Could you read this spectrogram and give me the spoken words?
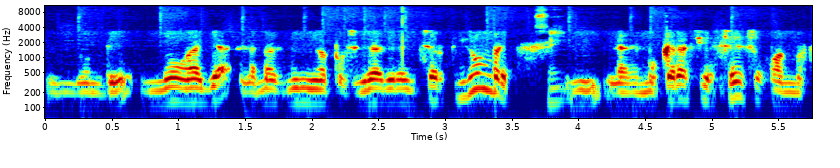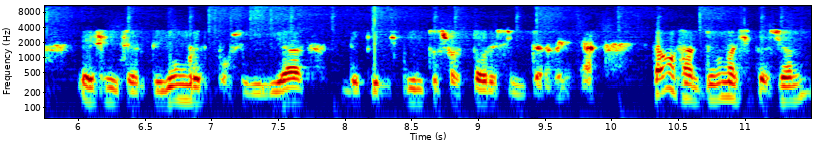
en donde no haya la más mínima posibilidad de la incertidumbre. Y la democracia es eso, Juanma, es incertidumbre, es posibilidad de que distintos factores intervengan. Estamos ante una situación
